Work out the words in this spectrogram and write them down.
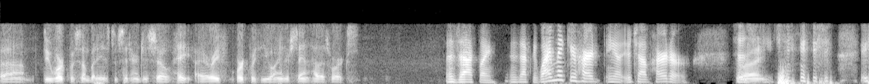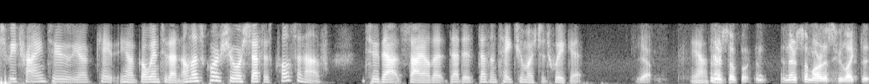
um, do work with somebody is to sit here and just show, hey, I already work with you. I understand how this works. Exactly, exactly. Why make your hard, you know, your job harder? So right. you should be trying to, you know, you know, go into that. Unless, of course, your stuff is close enough to that style that that it doesn't take too much to tweak it. Yeah. Yeah. And there's some and, and there's some artists who like to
